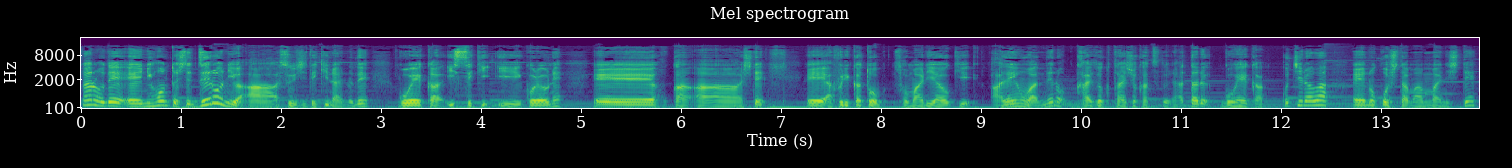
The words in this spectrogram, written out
なので、えー、日本としてゼロには数字できないので、護衛艦一隻、これをね、えー、保管して、えー、アフリカ東部、ソマリア沖、アデン湾での海賊対処活動にあたる護衛艦。こちらは、えー、残したまんまにして、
